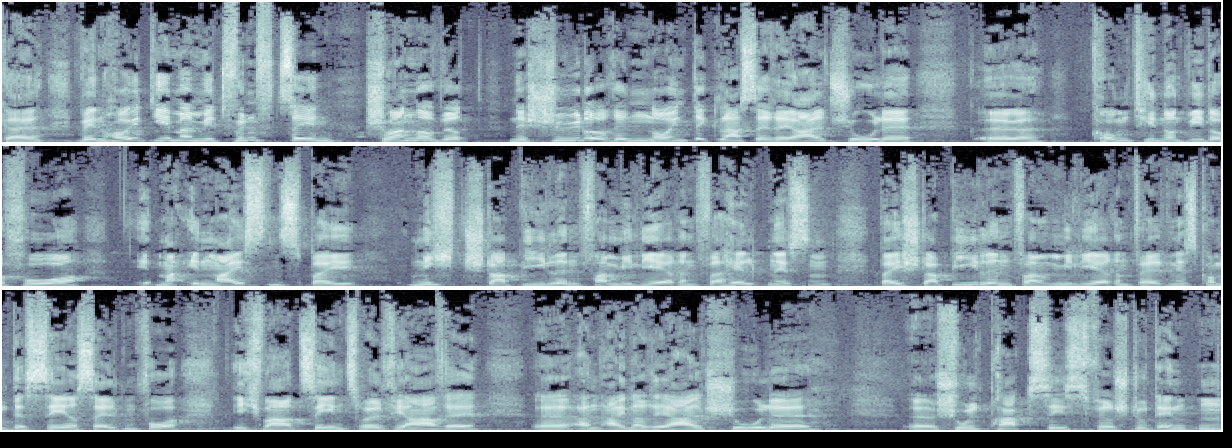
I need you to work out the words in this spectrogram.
Gell? Wenn heute jemand mit 15 schwanger wird, eine Schülerin, neunte Klasse Realschule, äh, kommt hin und wieder vor, in meistens bei nicht stabilen familiären Verhältnissen. Bei stabilen familiären Verhältnissen kommt es sehr selten vor. Ich war zehn, zwölf Jahre äh, an einer Realschule äh, Schulpraxis für Studenten.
